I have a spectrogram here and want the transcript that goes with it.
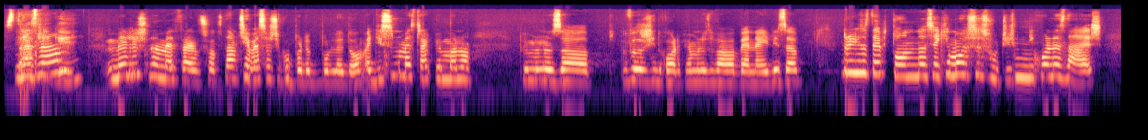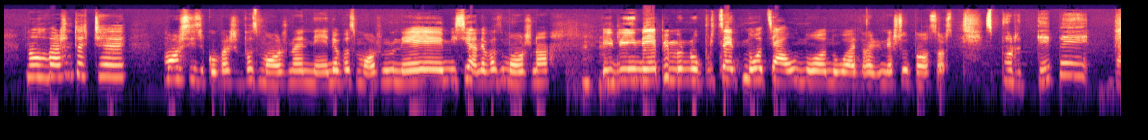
страх не знам. Ги? Ме лично ме е страх, защото знам, че без ще го боле дом. Единствено ме е страх, примерно, примерно за възрастните хора, примерно за баба Бена или за дори за теб, то на всеки може да се случи, никога не знаеш. Но важното е, че може да си загубваш възможно е, не е невъзможно, не е мисия невъзможна. Mm-hmm. или не е примерно процент 0,001 или нещо от този сорт. Според тебе, да,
